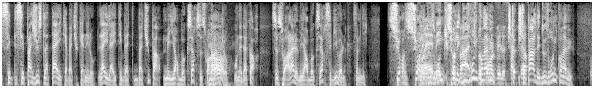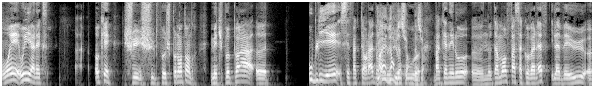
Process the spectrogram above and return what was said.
c'est pas juste la taille qui a battu Canelo. Là, il a été bat- battu par meilleur boxeur ce soir-là. On est d'accord. Ce soir-là, le meilleur boxeur, c'est Bivol, samedi. Sur, sur Ouais, les 12 mais rounds, sur les pas- 12 tu rounds qu'on a vus. Je te, je te facteur. parle des 12 rounds qu'on a vus. Oui, oui, Alex. Euh, Ok, je, peux l'entendre, mais tu peux pas euh, oublier ces facteurs-là dans Ouais, la non, mesure bien sûr, où bien euh, sûr. bah, Canelo, euh, notamment face à Kovalev, il avait eu euh,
